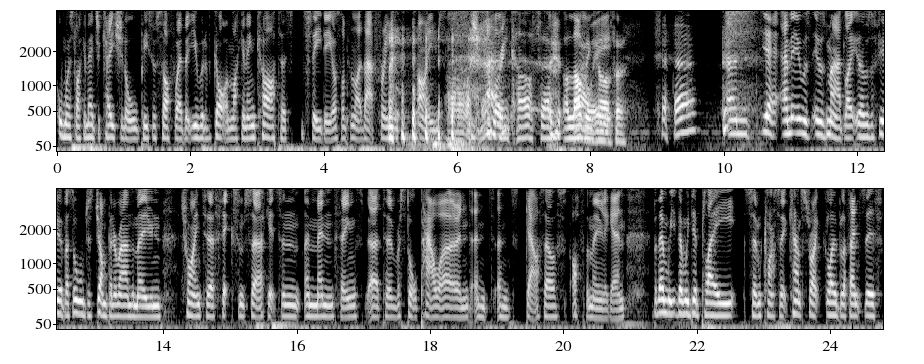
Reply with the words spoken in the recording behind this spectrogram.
almost like an educational piece of software that you would have gotten like an Encarta CD or something like that free times. Oh, I remember Encarta. I love Wowie. Encarta. and yeah, and it was it was mad. Like there was a few of us all just jumping around the moon, trying to fix some circuits and, and mend things uh, to restore power and, and and get ourselves off the moon again. But then we then we did play some classic Counter Strike Global Offensive,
